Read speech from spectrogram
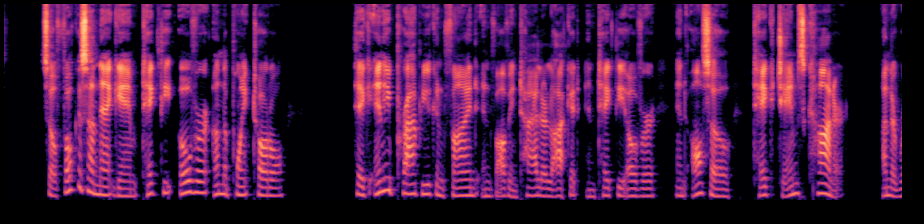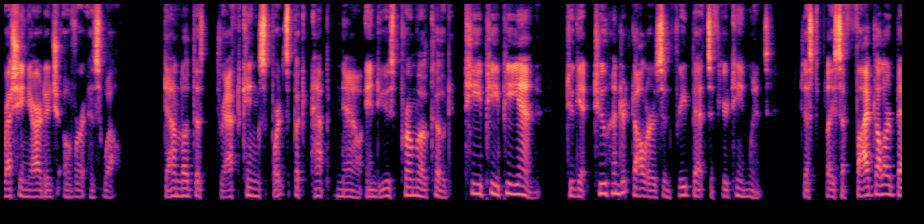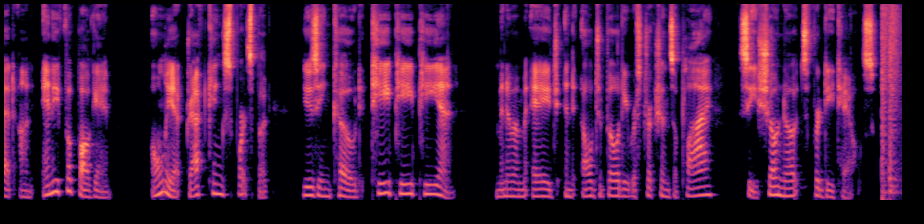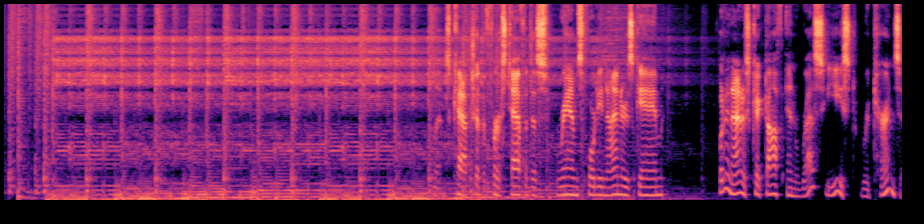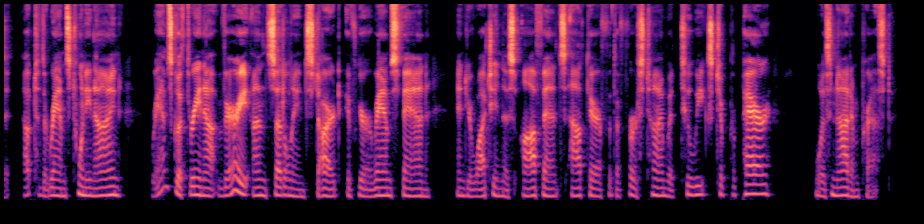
So focus on that game. Take the over on the point total. Take any prop you can find involving Tyler Lockett and take the over. And also take James Conner on the rushing yardage over as well. Download the DraftKings Sportsbook app now and use promo code TPPN to get $200 in free bets if your team wins. Just place a $5 bet on any football game only at DraftKings Sportsbook using code TPPN. Minimum age and eligibility restrictions apply. See show notes for details. Let's capture the first half of this Rams 49ers game. 49ers kicked off, and Russ Yeast returns it out to the Rams 29. Rams go three and out. Very unsettling start if you're a Rams fan and you're watching this offense out there for the first time with two weeks to prepare. Was not impressed.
